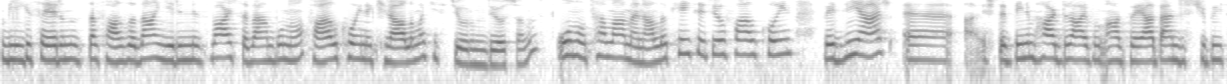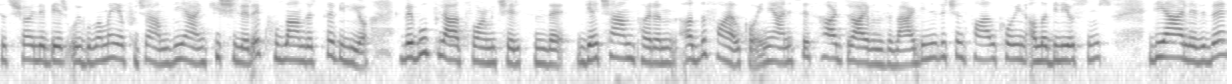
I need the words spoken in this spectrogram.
bilgisayarınızda fazladan yeriniz varsa ben bunu Filecoin'e kiralamak istiyorum diyorsanız onu tamamen allocate ediyor Filecoin ve diğer e, işte benim hard drive'ım az veya ben distributed şöyle bir uygulama yapacağım diyen kişilere kullandırtabiliyor. Ve bu platform içerisinde geçen paranın adı Filecoin yani siz hard drive'ınızı verdiğiniz için Filecoin alabiliyorsunuz. Diğerleri de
